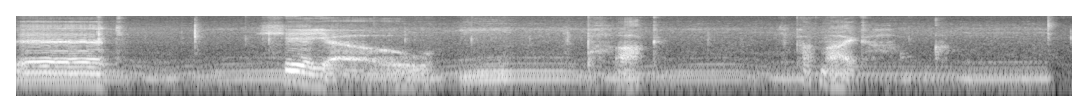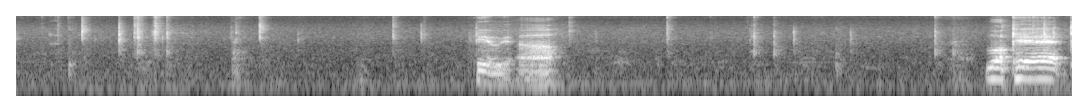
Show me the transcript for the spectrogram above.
it here, yo. Park. Let's park my car. Here we are. Rocket.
